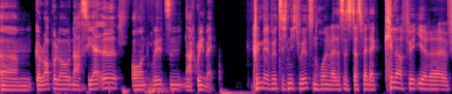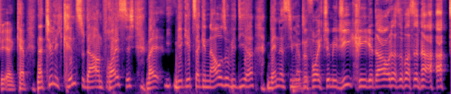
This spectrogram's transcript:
ähm, Garoppolo nach Seattle und Wilson nach Green Bay. Green Bay wird sich nicht Wilson holen, weil das ist, das wäre der Killer für ihre, für ihr Cap. Natürlich grinst du da und freust dich, weil mir geht's ja genauso wie dir, wenn es die ja, Bevor ich Jimmy G kriege da oder sowas in der Art.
